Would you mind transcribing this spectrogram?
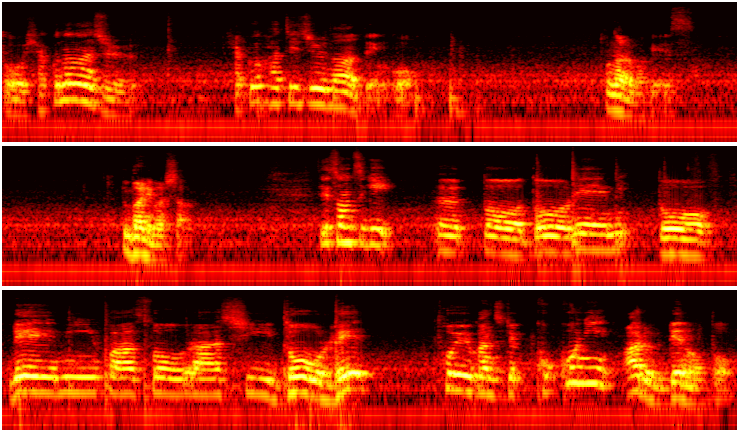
と170、187.5となるわけです。埋まりました。で、その次、えっと、ドレミ、ドレミファソラシドレという感じで、ここにあるレの音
